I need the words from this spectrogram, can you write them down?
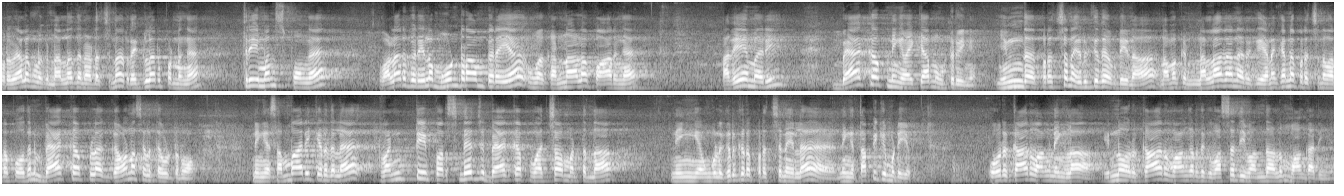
ஒருவேளை உங்களுக்கு நல்லது நடந்துச்சுன்னா ரெகுலர் பண்ணுங்கள் த்ரீ மந்த்ஸ் போங்க. வளர்பிறையில் மூன்றாம் பிறையை உங்கள் கண்ணால் பாருங்கள் அதே மாதிரி பேக்கப் நீங்கள் வைக்காம விட்டுருவீங்க. இந்த பிரச்சனை இருக்குது அப்படின்னா நமக்கு நல்லா தானே இருக்குது எனக்கு என்ன பிரச்சனை வரப்போகுதுன்னு பேக்கப்பில் கவனம் செலுத்த விட்டுருவோம். நீங்கள் சம்பாதிக்கிறதுல டுவெண்ட்டி பர்சன்டேஜ் பேக்கப் வச்சா மட்டும்தான் நீங்கள் உங்களுக்கு இருக்கிற பிரச்சனையில் நீங்கள் தப்பிக்க முடியும். ஒரு கார் வாங்கினீங்களா? இன்னொரு கார் வாங்குறதுக்கு வசதி வந்தாலும் வாங்காதீங்க.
